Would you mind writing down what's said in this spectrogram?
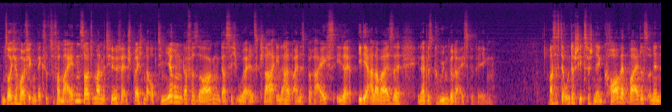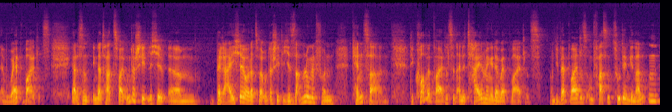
Um solche häufigen Wechsel zu vermeiden, sollte man mit Hilfe entsprechender Optimierungen dafür sorgen, dass sich URLs klar innerhalb eines Bereichs, idealerweise innerhalb des grünen Bereichs bewegen. Was ist der Unterschied zwischen den Core Web Vitals und den Web Vitals? Ja, das sind in der Tat zwei unterschiedliche ähm, Bereiche oder zwei unterschiedliche Sammlungen von Kennzahlen. Die Core Web Vitals sind eine Teilmenge der Web Vitals. Und die Web Vitals umfassen zu den genannten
